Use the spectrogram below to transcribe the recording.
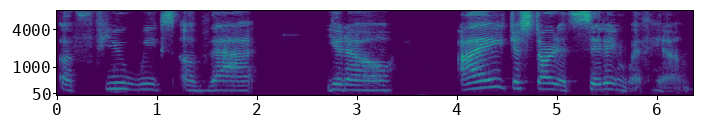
a few weeks of that, you know, I just started sitting with him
